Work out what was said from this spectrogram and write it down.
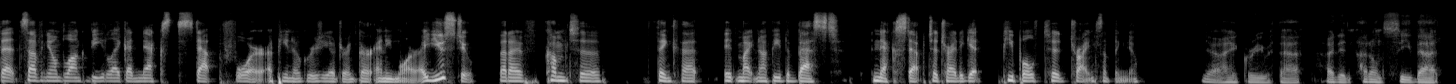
that Sauvignon Blanc be like a next step for a Pinot Grigio drinker anymore. I used to, but I've come to think that it might not be the best next step to try to get people to trying something new. Yeah, I agree with that. I didn't. I don't see that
